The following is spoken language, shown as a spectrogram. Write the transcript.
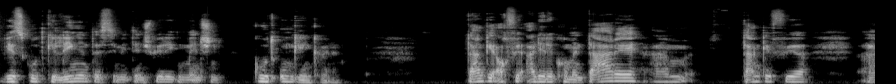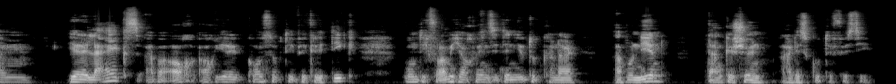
wird es gut gelingen, dass Sie mit den schwierigen Menschen gut umgehen können. Danke auch für all Ihre Kommentare. Ähm, danke für ähm, Ihre Likes, aber auch, auch Ihre konstruktive Kritik. Und ich freue mich auch, wenn Sie den YouTube-Kanal abonnieren Dankeschön, alles Gute für Sie.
